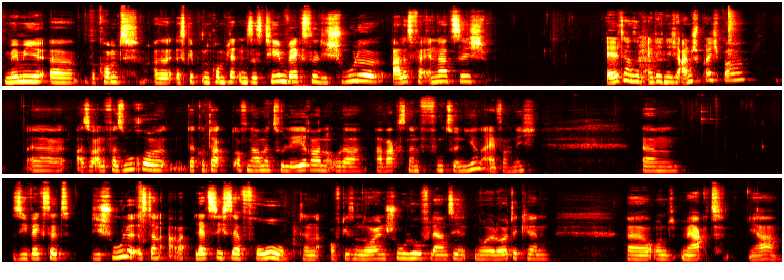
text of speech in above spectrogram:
Mimi äh, bekommt, also es gibt einen kompletten Systemwechsel, die Schule, alles verändert sich. Eltern sind eigentlich nicht ansprechbar. Äh, also alle Versuche der Kontaktaufnahme zu Lehrern oder Erwachsenen funktionieren einfach nicht. Ähm, sie wechselt die Schule, ist dann aber letztlich sehr froh, denn auf diesem neuen Schulhof lernt sie neue Leute kennen äh, und merkt, ja,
